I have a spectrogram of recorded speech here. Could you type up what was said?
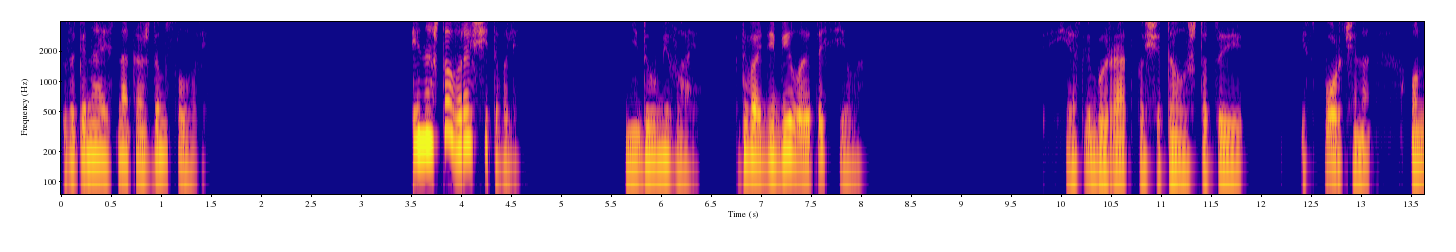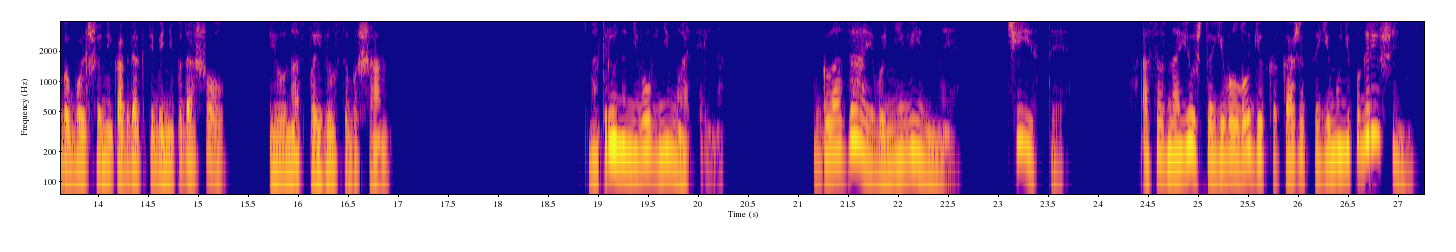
запинаясь на каждом слове. И на что вы рассчитывали? Недоумеваю. Два дебила — это сила. Если бы Рад посчитал, что ты испорчена, он бы больше никогда к тебе не подошел, и у нас появился бы шанс. Смотрю на него внимательно. В глаза его невинные, чистые. Осознаю, что его логика кажется ему непогрешимой.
